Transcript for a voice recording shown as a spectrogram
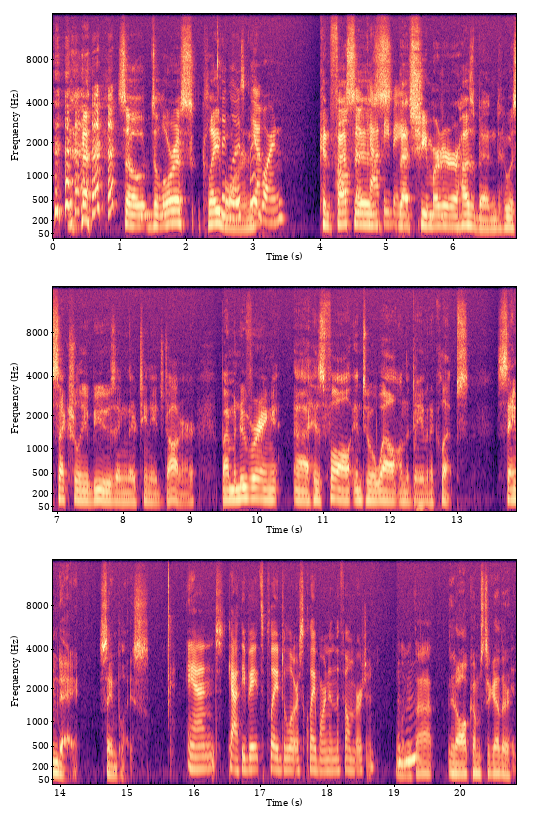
so Dolores Claiborne Louis Claiborne. Confesses Also Kathy Bates. that she murdered her husband, who was sexually abusing their teenage daughter, by maneuvering uh, his fall into a well on the day of an eclipse. Same day, same place. And Kathy Bates played Dolores Claiborne in the film version. Look Mm-hmm. at that. It all comes together. It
